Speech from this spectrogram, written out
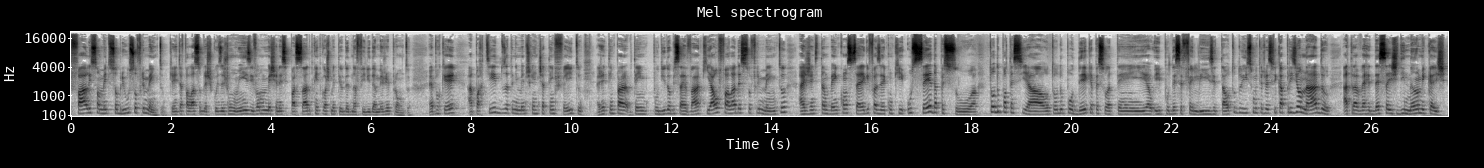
fale somente sobre o sofrimento, que a gente vai falar sobre as coisas ruins e vamos mexer nesse passado porque a gente gosta de meter o dedo na ferida mesmo e pronto. É porque a partir dos atendimentos que a gente já tem feito, a gente tem, tem podido observar que ao falar desse sofrimento, a gente também consegue fazer com que o ser da pessoa, todo o potencial, todo o poder que a pessoa tem e, e poder ser feliz e tal, tudo isso muitas vezes fica aprisionado através dessas dinâmicas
